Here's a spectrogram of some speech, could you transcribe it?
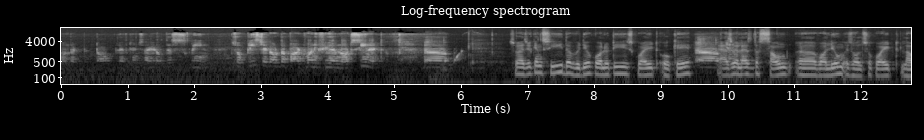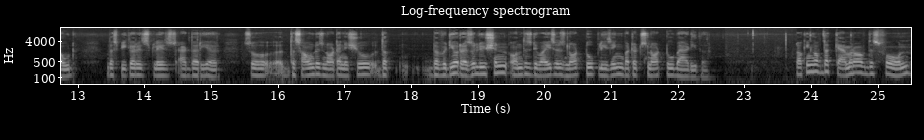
on the top left hand side of this screen. So please check out the part 1 if you have not seen it. Uh, so as you can see the video quality is quite okay as well as the sound uh, volume is also quite loud. The speaker is placed at the rear. So uh, the sound is not an issue. The the video resolution on this device is not too pleasing but it's not too bad either. Talking of the camera of this phone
